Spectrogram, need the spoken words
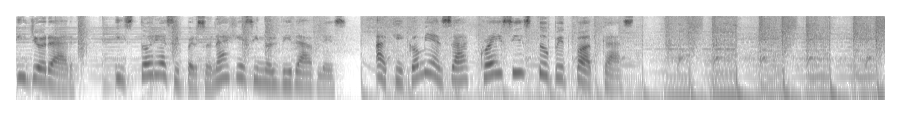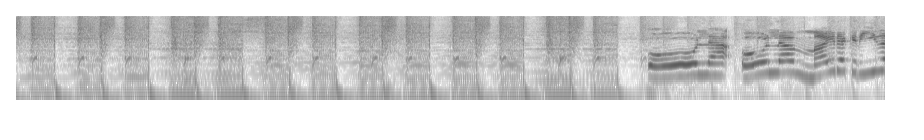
y llorar. Historias y personajes inolvidables. Aquí comienza Crazy Stupid Podcast. Hola, hola Mayra querida,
